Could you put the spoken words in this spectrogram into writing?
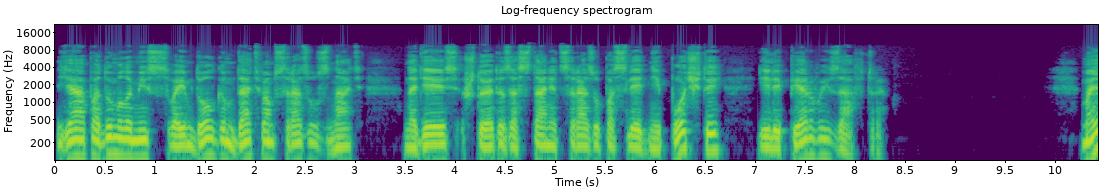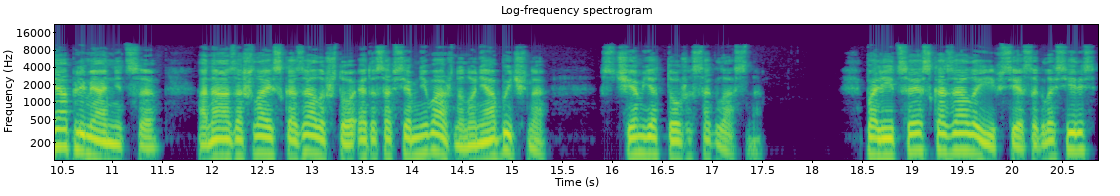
я подумала, мисс, своим долгом дать вам сразу знать, надеясь, что это застанет сразу последней почтой или первой завтра. Моя племянница, она зашла и сказала, что это совсем не важно, но необычно, с чем я тоже согласна. Полиция сказала, и все согласились,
